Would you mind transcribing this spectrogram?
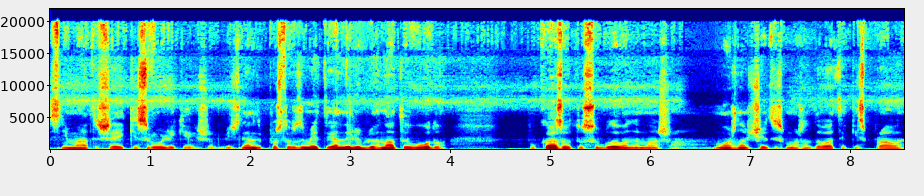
знімати ще якісь ролики, якщо більше. Я просто розумієте, я не люблю гнати воду. Показувати особливо нема що. Можна вчитись, можна давати якісь справи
